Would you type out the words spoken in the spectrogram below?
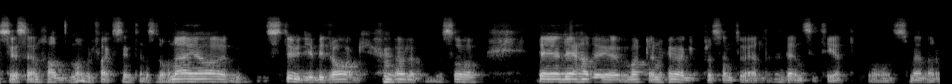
CSN hade man väl faktiskt inte ens då. Nej, ja, studiebidrag. Så det, det hade varit en hög procentuell densitet på smällare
